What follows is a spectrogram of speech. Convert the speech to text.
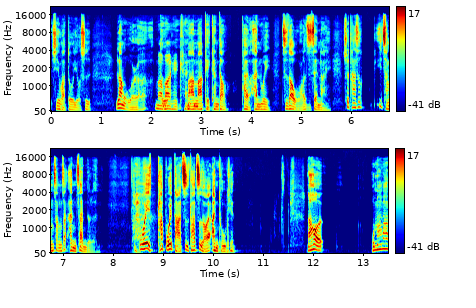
写法都有，是让我儿妈妈可以看妈妈可以看到，他有安慰，知道我儿子在哪里。所以他是一常常在暗战的人，他不会他不会打字，他至少会按图片。然后我妈妈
